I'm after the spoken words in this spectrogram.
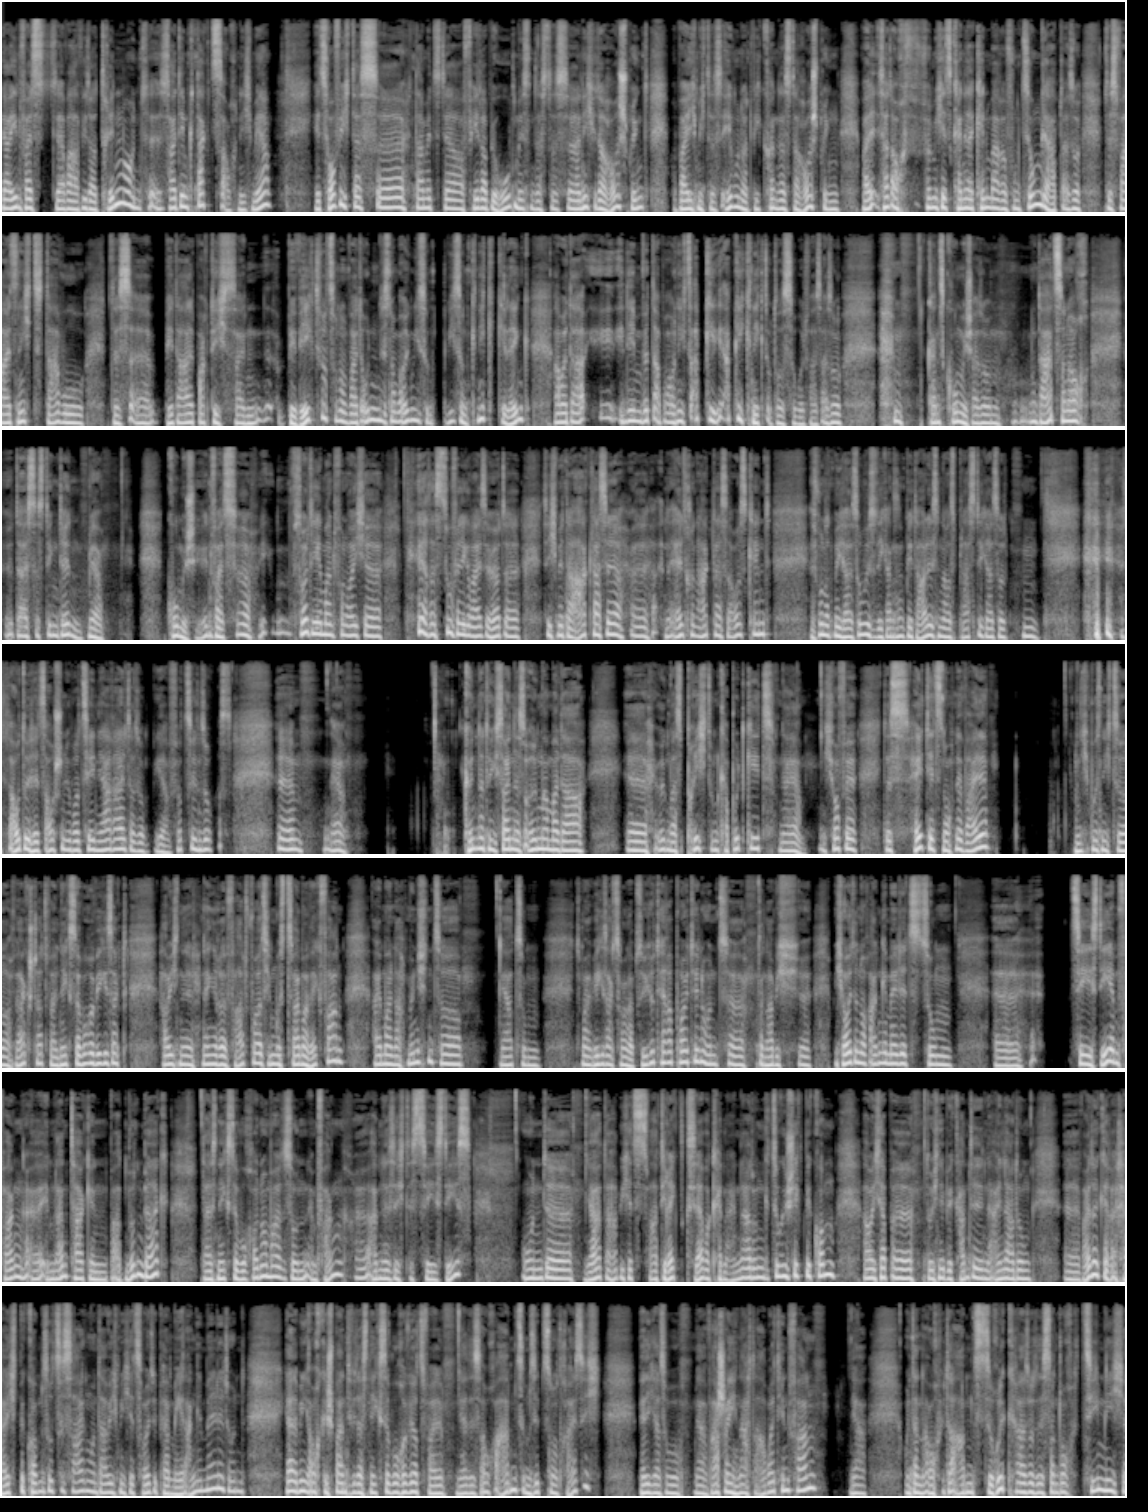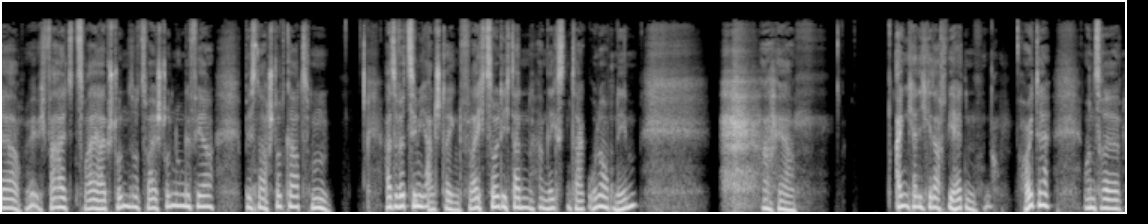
ja, jedenfalls, der war wieder drin und äh, seitdem knackt es auch nicht mehr. Jetzt hoffe ich, dass äh, damit der Fehler behoben ist und dass das äh, nicht wieder rausspringt. Wobei ich mich das eh wundert, wie kann das da rausspringen? Weil es hat auch für mich jetzt keine erkennbare Funktion gehabt. Also das war jetzt nicht da, wo das äh, Pedal praktisch sein bewegt wird, sondern weiter unten ist nochmal irgendwie so wie so ein Knickgelenk. Aber da in dem wird aber auch nichts abge, abgeknickt oder so etwas. Also ganz komisch. Also da hat es dann auch da ist das Ding drin. Ja, komisch. Jedenfalls äh, sollte jemand von euch, äh, der das zufälligerweise hört, äh, sich mit einer A-Klasse, äh, einer älteren A-Klasse auskennt. Es wundert mich ja sowieso, die ganzen Pedale sind aus Plastik. Also hm. das Auto ist jetzt auch schon über zehn Jahre alt, also ja 14 sowas. Ähm, ja, könnte natürlich sein, dass irgendwann mal da äh, irgendwas bricht und kaputt geht. Naja, ich hoffe, das hält jetzt noch eine Weile. Und ich muss nicht zur Werkstatt, weil nächste Woche, wie gesagt, habe ich eine längere Fahrt vor. Also ich muss zweimal wegfahren. Einmal nach München zur, ja, zum, zum wie gesagt, zu meiner Psychotherapeutin. Und äh, dann habe ich äh, mich heute noch angemeldet zum äh, CSD-Empfang äh, im Landtag in Baden-Württemberg. Da ist nächste Woche auch nochmal so ein Empfang äh, anlässlich des CSDs. Und äh, ja, da habe ich jetzt zwar direkt selber keine Einladung zugeschickt bekommen, aber ich habe äh, durch eine Bekannte eine Einladung äh, weitergereicht bekommen sozusagen. Und da habe ich mich jetzt heute per Mail angemeldet. Und ja, da bin ich auch gespannt, wie das nächste Woche wird, weil ja, das ist auch abends um 17.30 Uhr. Werde ich also ja, wahrscheinlich nach der Arbeit hinfahren. Ja, und dann auch wieder abends zurück. Also das ist dann doch ziemlich, ja, ich fahre halt zweieinhalb Stunden, so zwei Stunden ungefähr bis nach Stuttgart. Hm. Also wird ziemlich anstrengend. Vielleicht sollte ich dann am nächsten Tag Urlaub nehmen. Ach ja. Eigentlich hatte ich gedacht, wir hätten heute unsere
